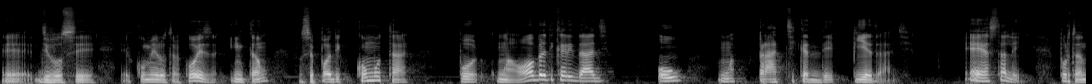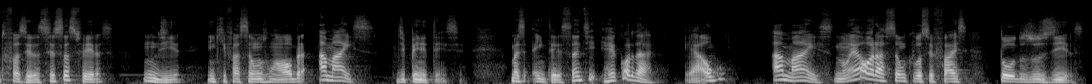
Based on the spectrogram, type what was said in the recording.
é, de você é, comer outra coisa, então você pode comutar por uma obra de caridade ou uma prática de piedade. É esta a lei. Portanto, fazer as sextas-feiras um dia em que façamos uma obra a mais de penitência. Mas é interessante recordar, é algo a mais, não é a oração que você faz todos os dias.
